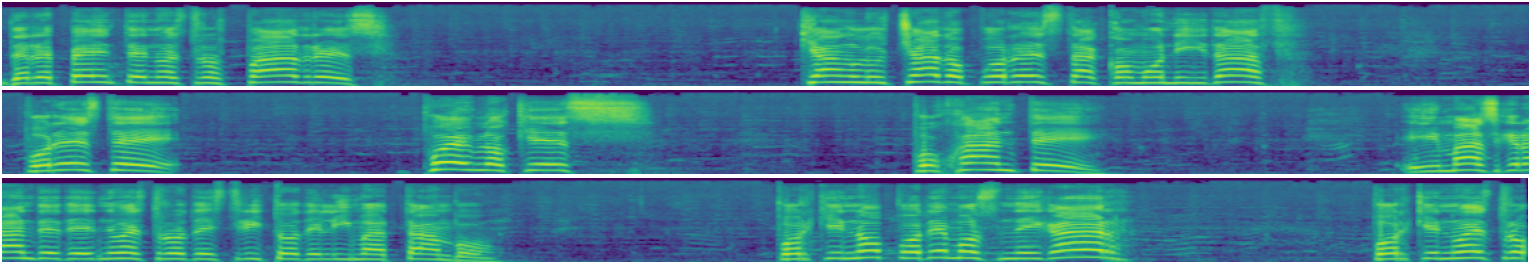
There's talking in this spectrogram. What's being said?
de repente nuestros padres que han luchado por esta comunidad, por este pueblo que es pujante y más grande de nuestro distrito de Limatambo. Porque no podemos negar, porque nuestra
